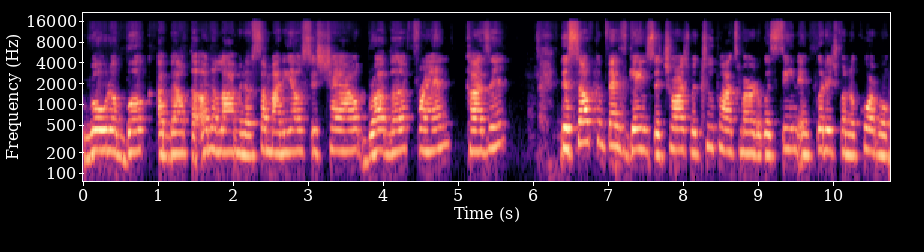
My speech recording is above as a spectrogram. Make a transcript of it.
wrote a book about the unaliving of somebody else's child, brother, friend, cousin. The self-confessed gangster charged with Tupac's murder was seen in footage from the courtroom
